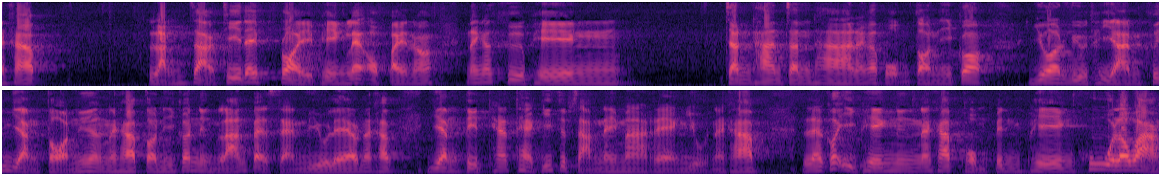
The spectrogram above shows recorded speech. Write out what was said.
นะครับ หลังจากที่ได้ปล่อยเพลงแรกออกไปเนาะนั่นก็คือเพลงจันทานจันทานะครับผมตอนนี้ก็ยอดวิวทะยานขึ้นอย่างต่อเนื่องนะครับ ตอนนี้ก็1ล้าน8แสนวิวแล้วนะครับ ยังติดแฮชแท็ก23 ในมาแรงอยู่นะครับ แล้วก็อีกเพลงหนึ่งนะครับผมเป็นเพลงคู่ระหว่าง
